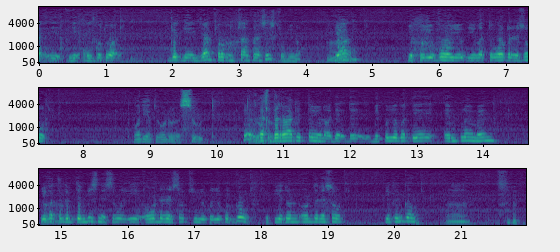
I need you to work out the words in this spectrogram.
I, I I go to get the job from San Francisco, you know. Young. Before you go, you, you got to order a suit. Why do you have to order a suit? Yeah, that's the racket too, you know. The, the, before you got the employment, you got to give them business. So you order a suit so you could, you could go. If you don't order a suit, you can go. Mm.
